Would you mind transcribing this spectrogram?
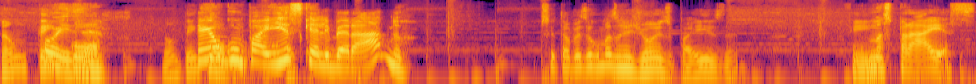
Não tem pois como. É. Não tem, tem como. algum país que é liberado? Sei, talvez algumas regiões do país, né? Enfim, algumas praias.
